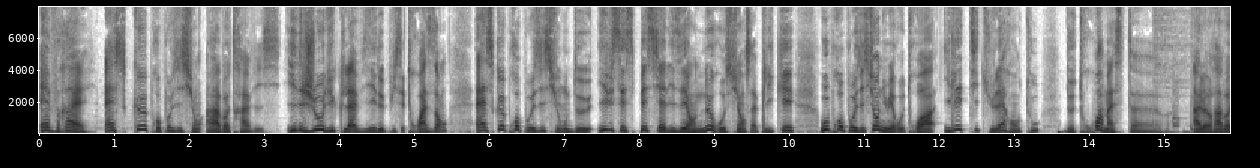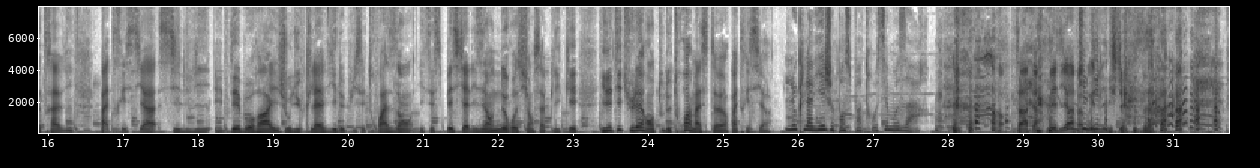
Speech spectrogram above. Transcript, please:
est vraie? Est-ce que proposition A, à votre avis, il joue du clavier depuis ses 3 ans? Est-ce que proposition 2, il s'est spécialisé en neurosciences appliquées? Ou proposition numéro 3, il est titulaire en tout de 3 masters? Alors, à votre avis, Patricia, Sylvie et Déborah, il joue du clavier depuis ses 3 ans, il s'est spécialisé en neurosciences appliquées, il est titulaire en tout de 3 masters. Patricia. Le clavier, je pense pas trop, c'est Mozart. Ça va faire plaisir à Fabrice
